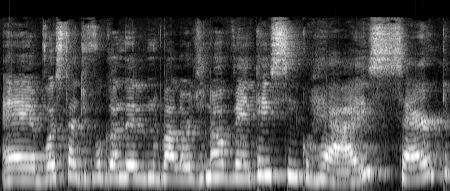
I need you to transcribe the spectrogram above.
É, vou estar divulgando ele no valor de 95 reais, certo?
